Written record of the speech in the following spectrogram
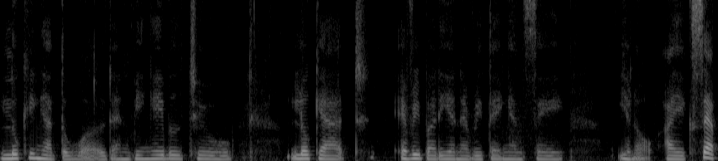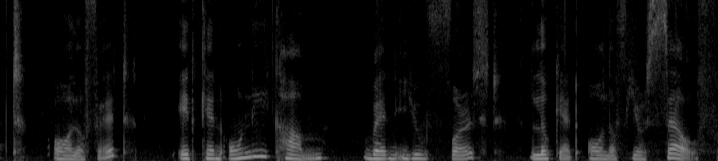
looking at the world and being able to look at everybody and everything and say, you know, I accept all of it, it can only come when you first look at all of yourself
